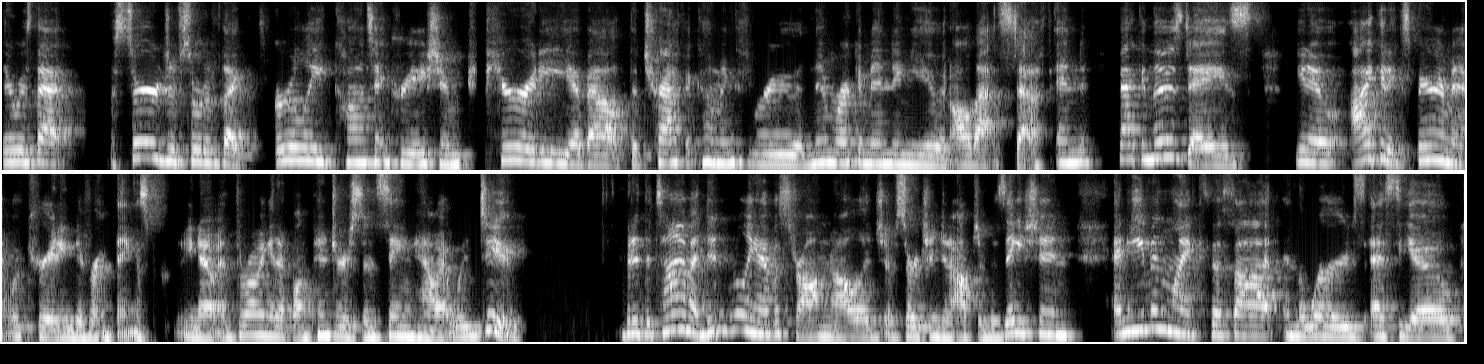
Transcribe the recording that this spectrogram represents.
there was that surge of sort of like early content creation purity about the traffic coming through and them recommending you and all that stuff. And back in those days, you know, I could experiment with creating different things, you know, and throwing it up on Pinterest and seeing how it would do. But at the time, I didn't really have a strong knowledge of search engine optimization. And even like the thought and the words SEO,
